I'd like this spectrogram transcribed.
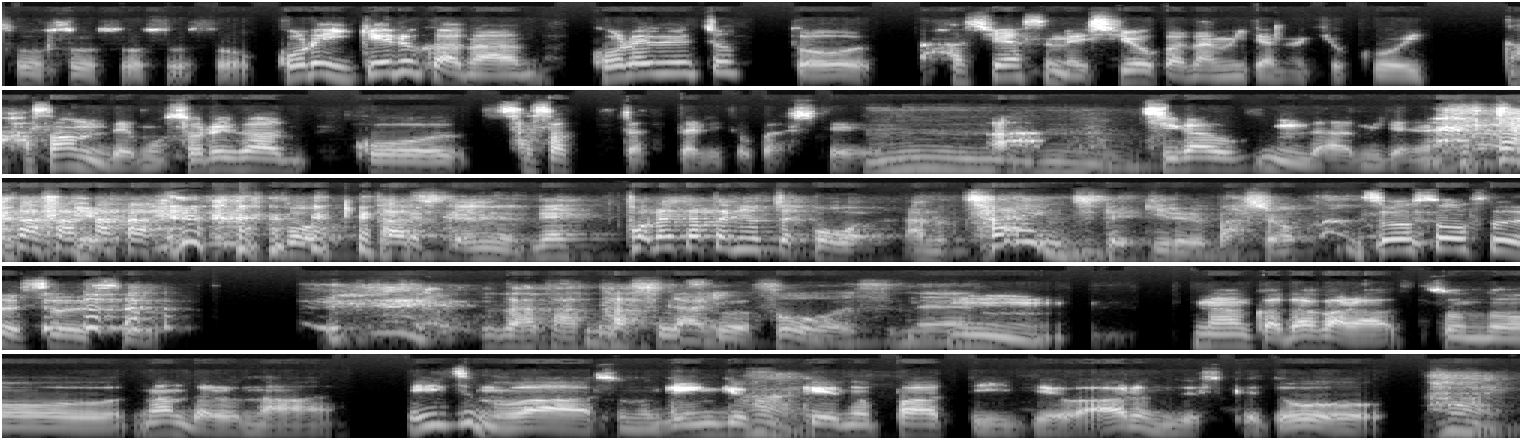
そうそうそうそう。これいけるかな？これでちょっと箸休めしようかなみたいな曲を挟んでも、それがこう刺さっちゃったりとかして、あ、違うんだみたいな。確かにね、取れ方によっちゃこうあのチャレンジできる場所。そうそうそうです、そうです。だ確かに。そうですね。うん。なんかだから、その、なんだろうな、イズムはその原曲系のパーティーではあるんですけど、はい、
